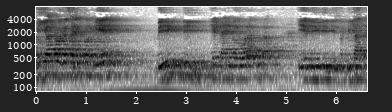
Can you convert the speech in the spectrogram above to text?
बी आता होगा एक तो ए बी डी ये ट्राइंगल हो रहा है पूरा। ए बी डी जिसमें बी आता है।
